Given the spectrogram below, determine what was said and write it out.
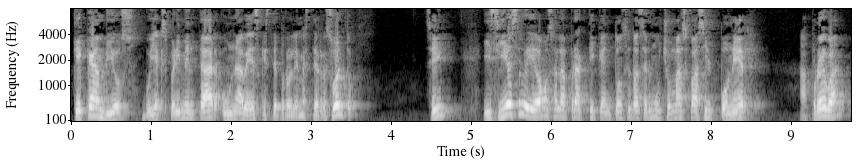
¿Qué cambios voy a experimentar una vez que este problema esté resuelto? ¿Sí? Y si eso lo llevamos a la práctica, entonces va a ser mucho más fácil poner a prueba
